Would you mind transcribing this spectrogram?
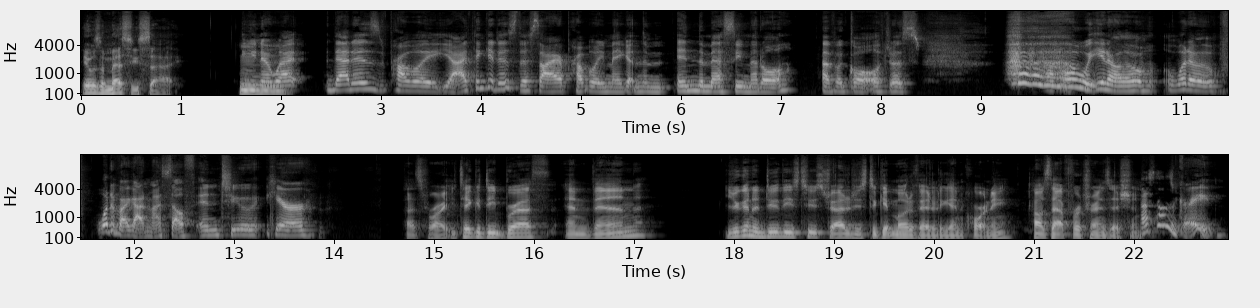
It was a messy sigh. You know Mhm. what? That is probably yeah. I think it is the sigh I probably make it in the in the messy middle of a goal. of Just you know what have what have I gotten myself into here? That's right. You take a deep breath and then you're going to do these two strategies to get motivated again, Courtney. How's that for a transition? That sounds great.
